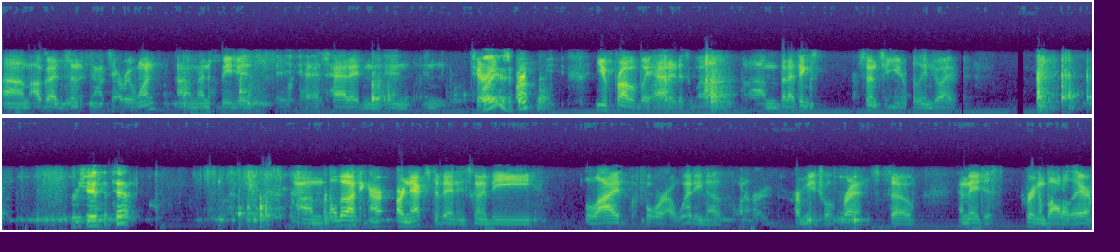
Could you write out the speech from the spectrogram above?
um, I'll go ahead and send this out to everyone. Um, I know BJ has, has had it, and, and, and Terry, Please, you've probably, you've probably had it as well. Um, but I think Spencer, you'd really enjoy it. Appreciate the tip. Um, although I think our, our next event is going to be live before a wedding of one of our, our mutual friends. So I may just bring a bottle there.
